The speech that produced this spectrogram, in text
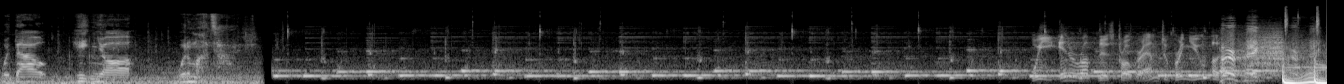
without hitting y'all with a montage. We interrupt this program to bring you a perfect. perfect. perfect.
